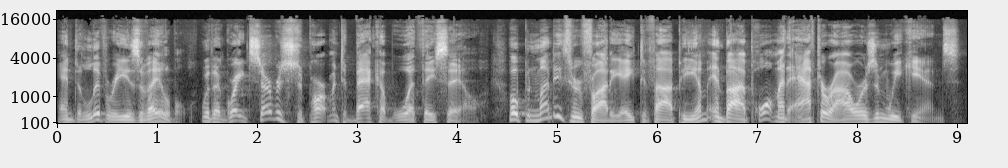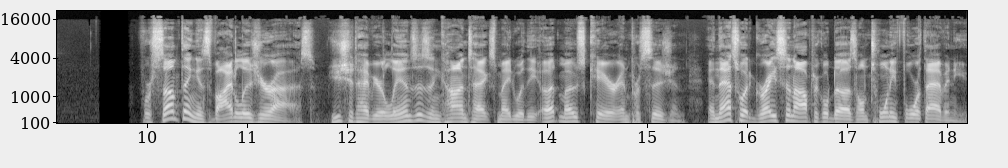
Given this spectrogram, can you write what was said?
and delivery is available. With a great service department to back up what they sell. Open Monday through Friday, 8 to 5 p.m., and by appointment after hours and weekends. For something as vital as your eyes, you should have your lenses and contacts made with the utmost care and precision. And that's what Grayson Optical does on 24th Avenue.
